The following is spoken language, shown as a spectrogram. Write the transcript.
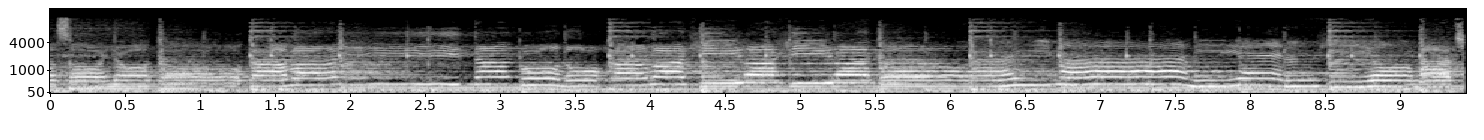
よそよと乾いたこの葉はひらひらと合間見える日を待ち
